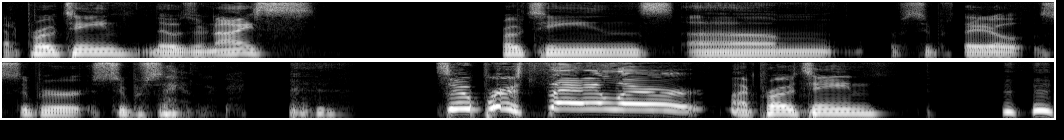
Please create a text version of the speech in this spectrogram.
Got a protein. Those are nice. Proteins. Um, super sailor, super super sailor, super sailor. My protein. you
